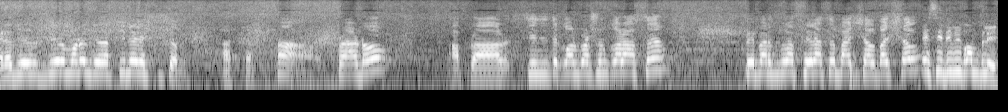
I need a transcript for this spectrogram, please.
এটা দুই হাজার দুইয়ের মডেল দুই হাজার তিনের স্টেশন আচ্ছা। হ্যাঁ প্রাডো আপনার সিএনজিতে কনভার্সন করা আছে। পেপারসগুলো ফের আছে বাইশ সাল বাইশ সাল। এসি টিভি কমপ্লিট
